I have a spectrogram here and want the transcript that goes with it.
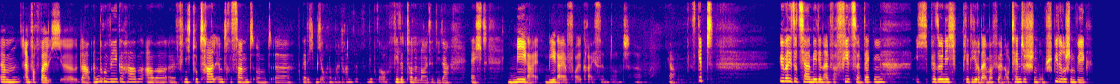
Ähm, einfach weil ich äh, da andere Wege habe, aber äh, finde ich total interessant und äh, werde ich mich auch nochmal dran setzen. Gibt es auch viele tolle Leute, die da echt mega, mega erfolgreich sind. Und ähm, ja, es gibt über die sozialen Medien einfach viel zu entdecken. Ich persönlich plädiere da immer für einen authentischen und spielerischen Weg,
